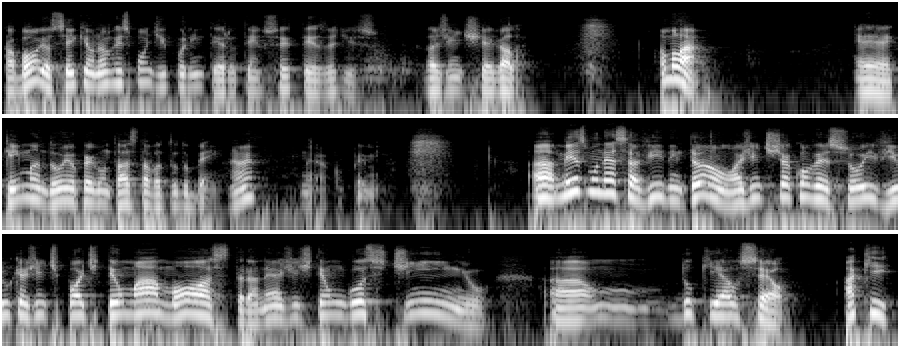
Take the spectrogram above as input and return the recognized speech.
Tá bom? Eu sei que eu não respondi por inteiro, tenho certeza disso. A gente chega lá. Vamos lá. É, quem mandou eu perguntar se estava tudo bem, né? É, a culpa é minha. Ah, mesmo nessa vida, então, a gente já conversou e viu que a gente pode ter uma amostra, né? a gente tem um gostinho ah, um, do que é o céu. Aqui.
